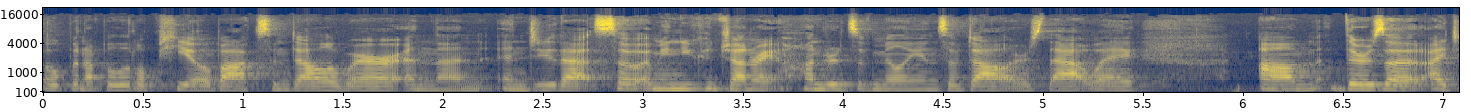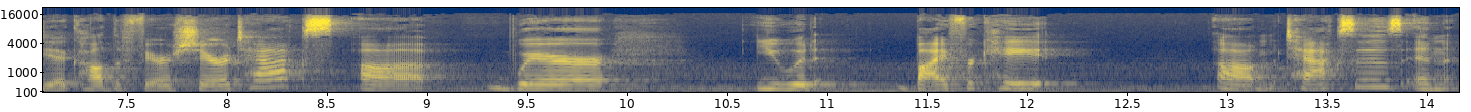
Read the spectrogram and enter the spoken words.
open up a little PO box in Delaware and then and do that. So I mean, you could generate hundreds of millions of dollars that way. Um, there's an idea called the fair share tax, uh, where you would bifurcate um, taxes and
